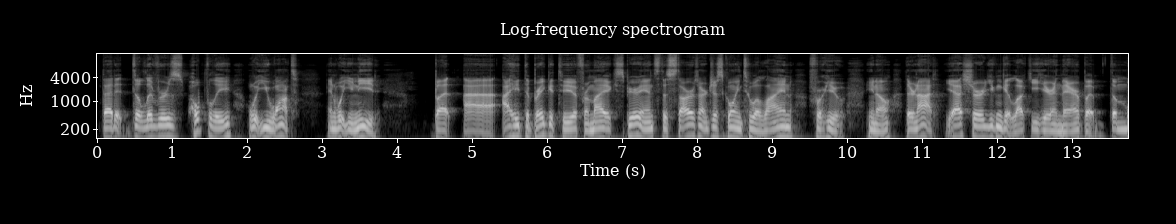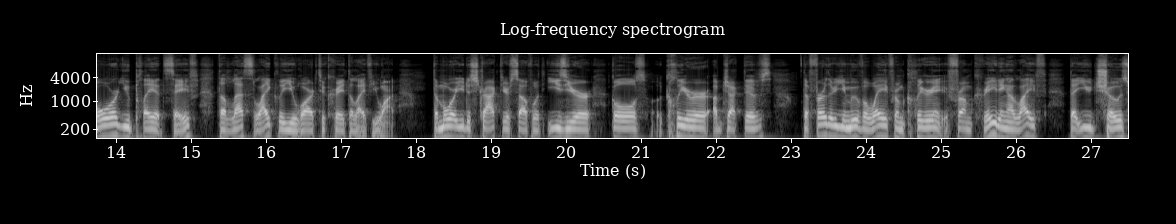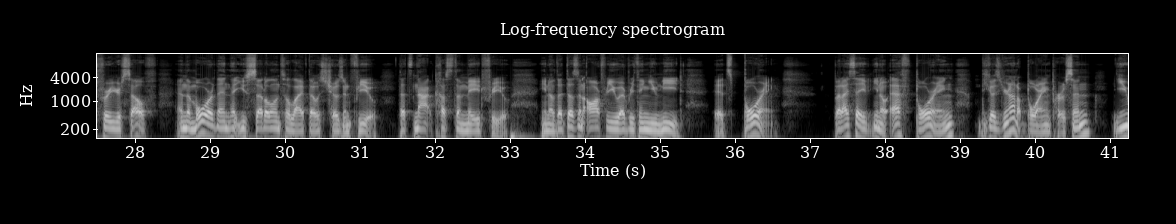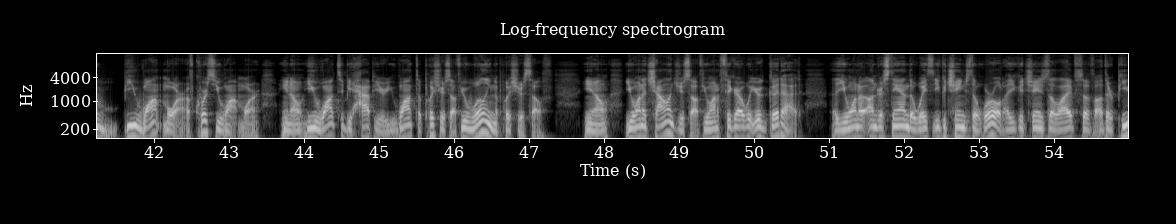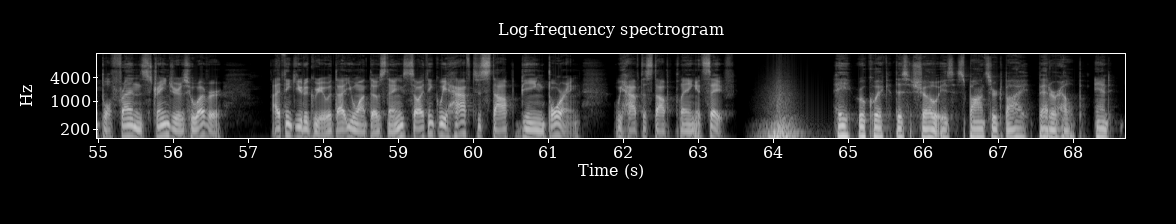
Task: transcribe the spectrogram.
that it delivers, hopefully, what you want and what you need. But uh, I hate to break it to you from my experience, the stars aren't just going to align for you. You know, they're not. Yeah, sure, you can get lucky here and there, but the more you play it safe, the less likely you are to create the life you want. The more you distract yourself with easier goals, clearer objectives, the further you move away from clearing from creating a life that you chose for yourself and the more then that you settle into life that was chosen for you that's not custom made for you. You know that doesn't offer you everything you need. It's boring. But i say you know f boring because you're not a boring person. You you want more. Of course you want more. You know you want to be happier. You want to push yourself. You're willing to push yourself. You know you want to challenge yourself. You want to figure out what you're good at. You want to understand the ways that you could change the world how you could change the lives of other people friends strangers whoever I think you'd agree with that. You want those things. So I think we have to stop being boring. We have to stop playing it safe. Hey, real quick, this show is sponsored by BetterHelp. And,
